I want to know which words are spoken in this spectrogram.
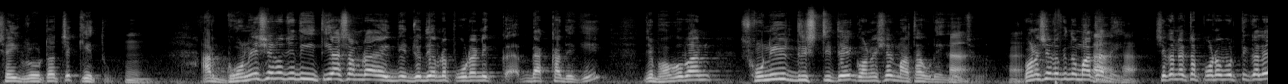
সেই গ্রোটা হচ্ছে কেতু। আর গণেশেরও যদি ইতিহাস আমরা যদি আমরা পৌরাণিক ব্যাখ্যা দেখি যে ভগবান শনির দৃষ্টিতে গণেশের মাথা উড়ে গিয়েছিল হ্যাঁ। গণেশেরও কিন্তু মাথা হ্যাঁ, নেই হ্যাঁ। সেখানে একটা পরবর্তীকালে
